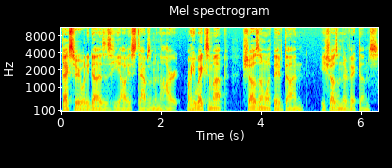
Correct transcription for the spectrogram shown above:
Dexter. What he does is he always stabs him in the heart, or he wakes him up, shows them what they've done. He shows them their victims,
